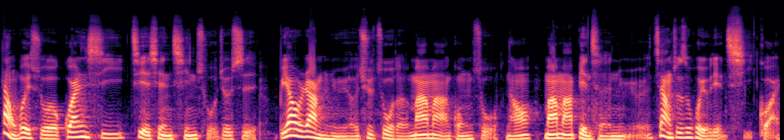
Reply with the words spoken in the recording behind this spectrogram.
但我会说，关系界限清楚，就是。不要让女儿去做了妈妈工作，然后妈妈变成了女儿，这样就是会有点奇怪。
